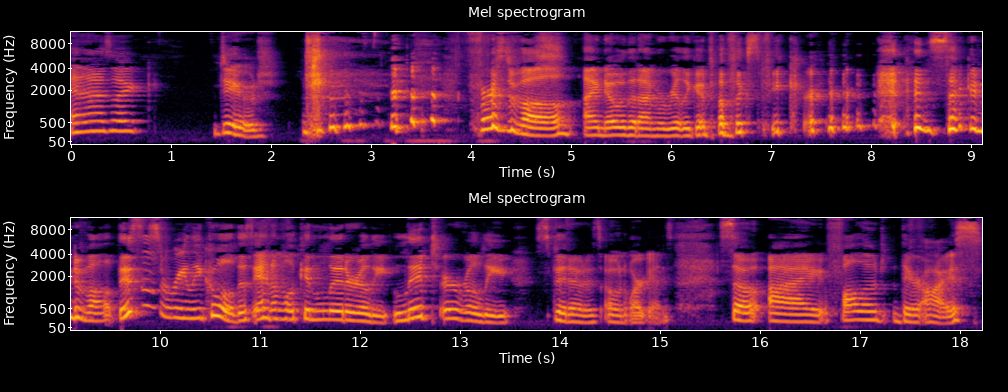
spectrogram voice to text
And I was like, dude. First of all, I know that I'm a really good public speaker. and second of all, this is really cool. This animal can literally, literally spit out its own organs. So I followed their eyes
